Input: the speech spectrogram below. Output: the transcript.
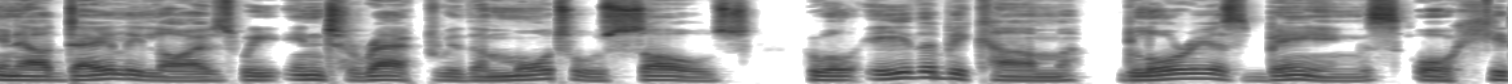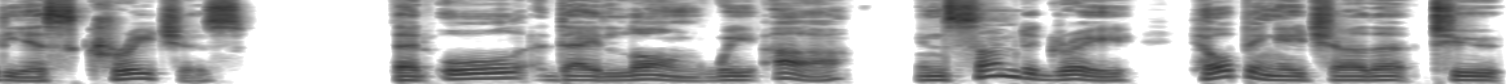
in our daily lives we interact with immortal souls who will either become glorious beings or hideous creatures. That all day long we are, in some degree, helping each other to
